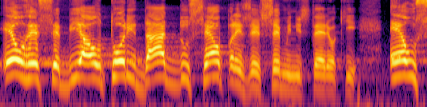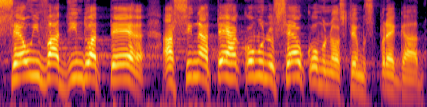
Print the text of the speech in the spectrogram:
eu recebi a autoridade do céu para exercer ministério aqui. É o céu invadindo a terra, assim na terra como no céu, como nós temos pregado.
